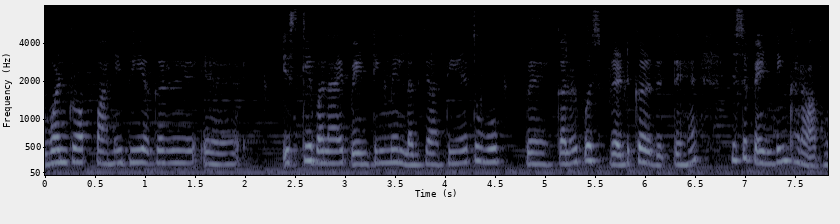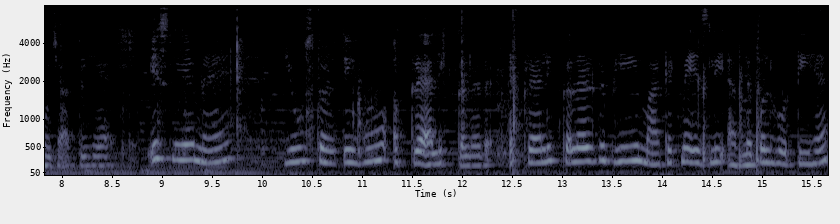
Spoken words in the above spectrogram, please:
वन ड्रॉप पानी भी अगर इसके बनाए पेंटिंग में लग जाती है तो वो कलर को स्प्रेड कर देते हैं, जिससे पेंटिंग ख़राब हो जाती है। इसलिए मैं यूज़ करती हूँ अक्रैलिक कलर अक्रैलिक कलर भी मार्केट में इजली अवेलेबल होती है।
